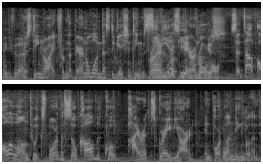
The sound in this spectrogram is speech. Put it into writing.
Thank you for that. Christine Wright from the Paranormal Investigation Team Brian CBS Paranormal sets out all alone to explore the so-called quote pirates graveyard in Portland, England.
